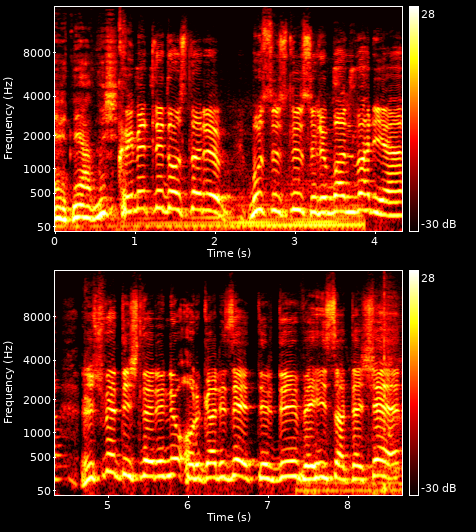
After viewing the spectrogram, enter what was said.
Evet ne yazmış? Kıymetli dostlarım, bu süslü Süleyman var ya, rüşvet işlerini organize ettirdiği Veys Ateş'e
